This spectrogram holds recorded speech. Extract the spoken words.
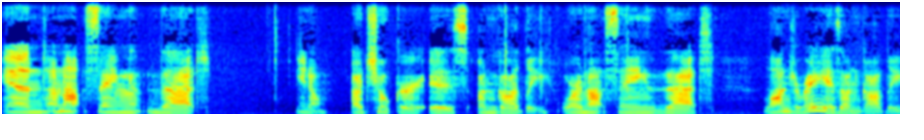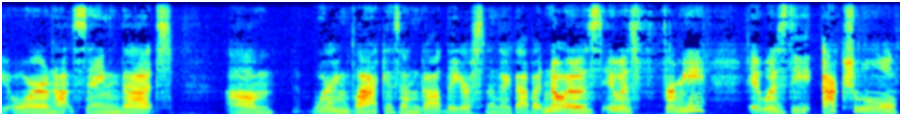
And I'm not saying that, you know, a choker is ungodly, or I'm not saying that lingerie is ungodly, or I'm not saying that um, wearing black is ungodly or something like that. But no, it was it was for me, it was the actual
